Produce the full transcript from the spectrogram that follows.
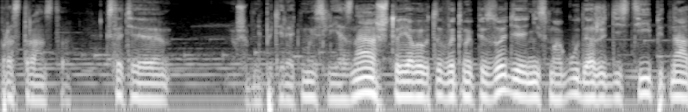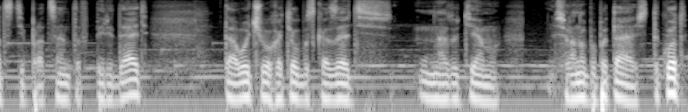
пространства. Кстати, чтобы не потерять мысли. Я знаю, что я в, этом эпизоде не смогу даже 10-15% передать того, чего хотел бы сказать на эту тему. Все равно попытаюсь. Так вот,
